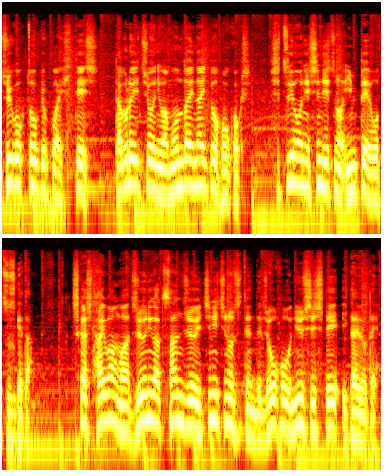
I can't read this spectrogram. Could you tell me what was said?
中国当局は否定し WHO には問題ないと報告し必要に真実の隠蔽を続けた。しかし台湾は12月31日の時点で情報を入手していたようで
